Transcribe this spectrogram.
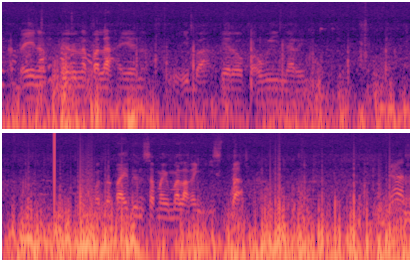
At ayun no, meron na pala, ayun no, yung iba, pero pauwi na rin. Punta tayo dun sa may malaking isda. Yan.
